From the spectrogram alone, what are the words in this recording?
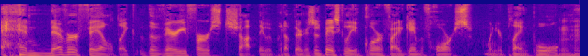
and never failed. Like the very first shot they would put up there, because it was basically a glorified game of horse when you're playing pool. Mm-hmm.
